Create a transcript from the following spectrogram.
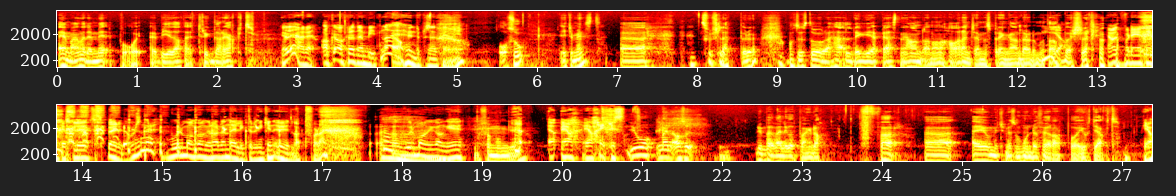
jeg mener det er med på å bidra til en tryggere jakt. ja, det er det. Ak akkurat den biten er jeg 100 enig i. Og så, ikke minst, eh, så slipper du at du står og holder GPS-en i hånda når haren kommer springende og du må ta Ja. børse. Ja, for det jeg tenkte jeg skulle spørre deg om. Hvor mange ganger har den elektronikken ødelagt for deg? Hvor mange ganger For mange. Ja, ja, ja ikke sant? Jo, men altså Du har et veldig godt poeng, da. For eh, jeg er jo mye med som hundefører på hjortejakt. Ja.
